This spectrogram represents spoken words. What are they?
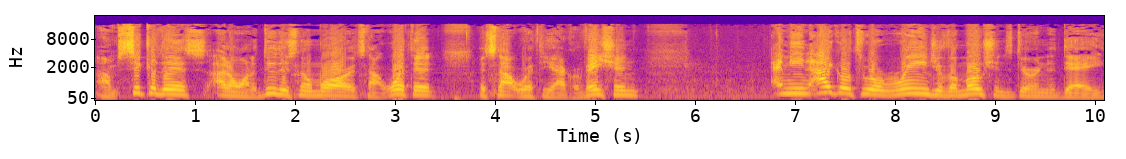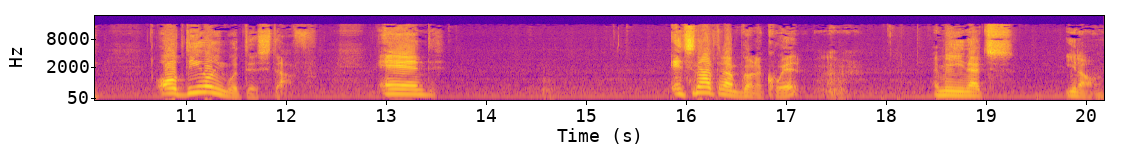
I'm sick of this. I don't want to do this no more. It's not worth it. It's not worth the aggravation. I mean, I go through a range of emotions during the day, all dealing with this stuff. And it's not that I'm going to quit. I mean, that's, you know,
